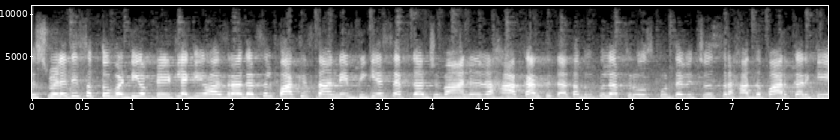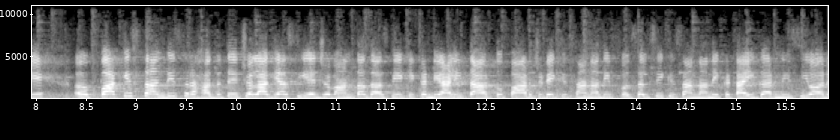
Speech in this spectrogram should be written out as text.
ਇਸ ਵੇਲੇ ਦੀ ਸਭ ਤੋਂ ਵੱਡੀ ਅਪਡੇਟ ਲੱਗੀ ਹਾਜ਼ਰਾ, ਦਰਸਲ ਪਾਕਿਸਤਾਨ ਨੇ ਬੀਐਸਐਫ ਦਾ ਜਵਾਨ ਰਿਹਾ ਕਰ ਦਿੱਤਾ। ਤਾਂ ਬਿਲਕੁਲ ਫਿਰੋਜ਼ਪੁਰ ਦੇ ਵਿੱਚ ਸਰਹੱਦ ਪਾਰ ਕਰਕੇ ਪਾਕਿਸਤਾਨ ਦੀ ਸਰਹੱਦ ਤੇ ਚਲਾ ਗਿਆ ਸੀ। ਇਹ ਜਵਾਨ ਤਾਂ ਦੱਸਦੀ ਹੈ ਕਿ ਕੰਡਿਆਲੀ ਤਾਰ ਤੋਂ ਪਾਰ ਜਿਹੜੇ ਕਿਸਾਨਾਂ ਦੀ ਫਸਲ ਸੀ, ਕਿਸਾਨਾਂ ਨੇ ਕਟਾਈ ਕਰਨੀ ਸੀ ਔਰ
